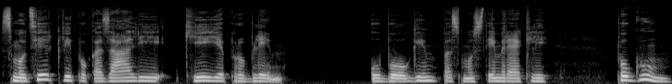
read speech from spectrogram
smo cerkvi pokazali, kje je problem. Ubogim pa smo s tem rekli: Pogum,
